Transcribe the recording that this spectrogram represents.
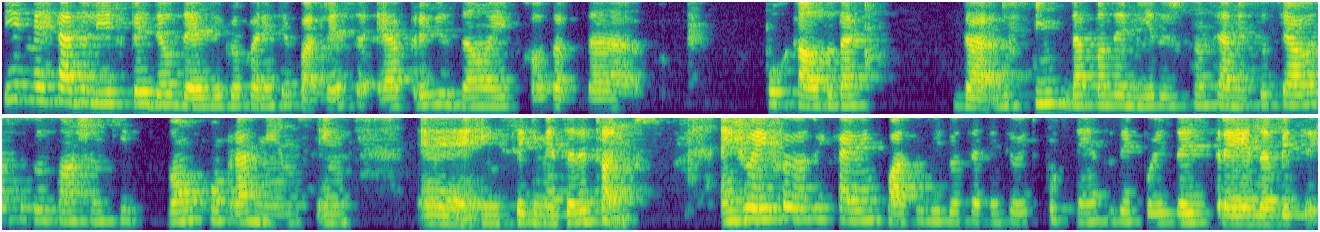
E Mercado Livre perdeu 10,44%. Essa é a previsão aí por causa da, por causa da, da, do fim da pandemia, do distanciamento social. As pessoas estão achando que vão comprar menos em é, em segmentos eletrônicos. A Enjoei foi outra que caiu em 4,78% depois da estreia da B3.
